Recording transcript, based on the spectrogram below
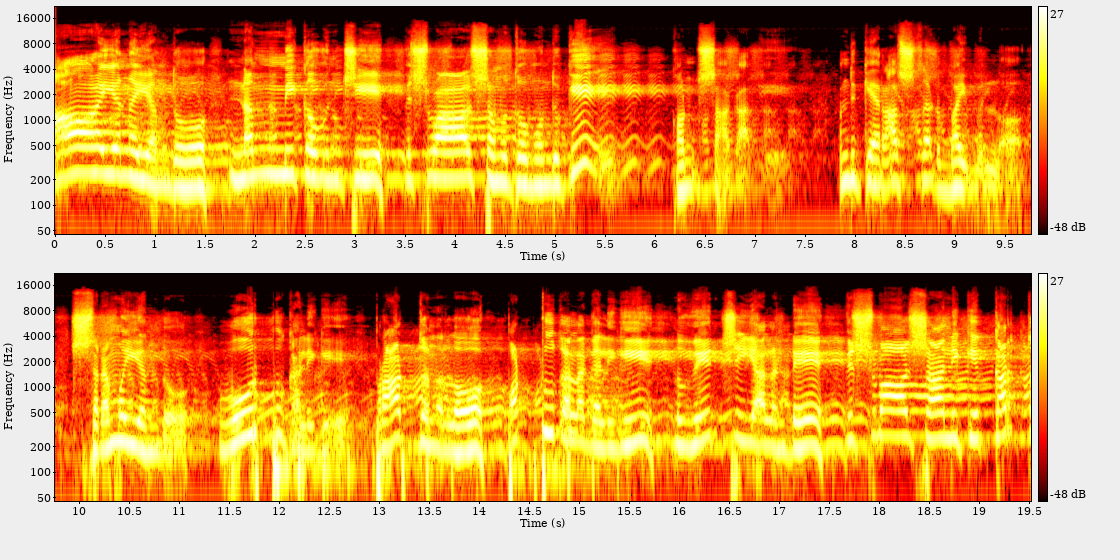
ఆయన ఎందు నమ్మిక ఉంచి విశ్వాసముతో ముందుకి కొనసాగాలి. అందుకే రాస్తాడు బైబిల్లో శ్రమ ఎందు ఓర్పు కలిగి ప్రార్థనలో పట్టుదల కలిగి నువ్వేం చెయ్యాలంటే విశ్వాసానికి కర్త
